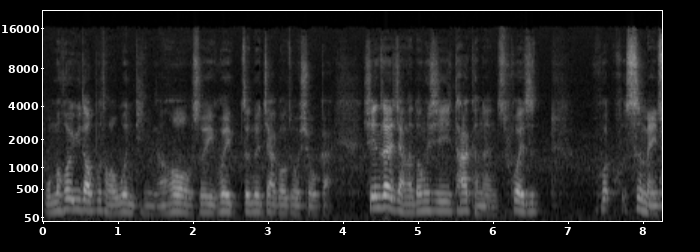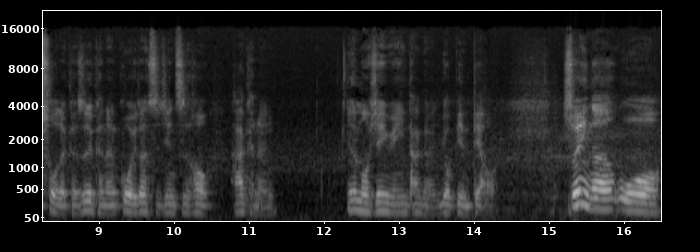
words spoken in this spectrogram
我们会遇到不同的问题，然后所以会针对架构做修改。现在讲的东西它可能会是会是没错的，可是可能过一段时间之后。它可能因为某些原因，它可能又变掉了。所以呢，我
